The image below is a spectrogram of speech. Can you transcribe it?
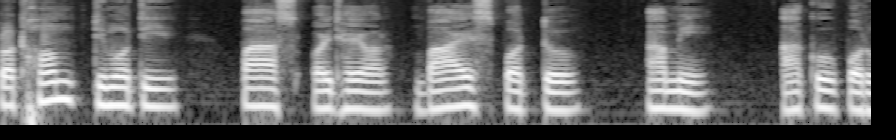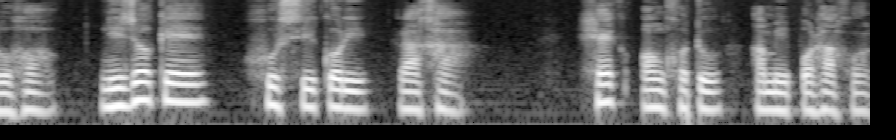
প্ৰথম তিমতী পাঁচ অধ্যায়ৰ বাইছ পদটো আমি আকৌ পঢ়ো হওক। নিজকে সূচী কৰি ৰাখা। শেষ অংশটো আমি পঢ়া হ'ল।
